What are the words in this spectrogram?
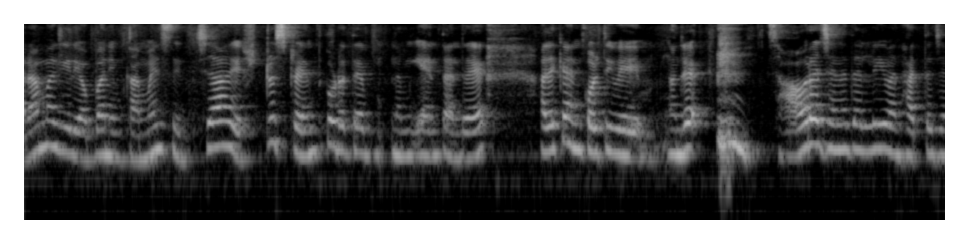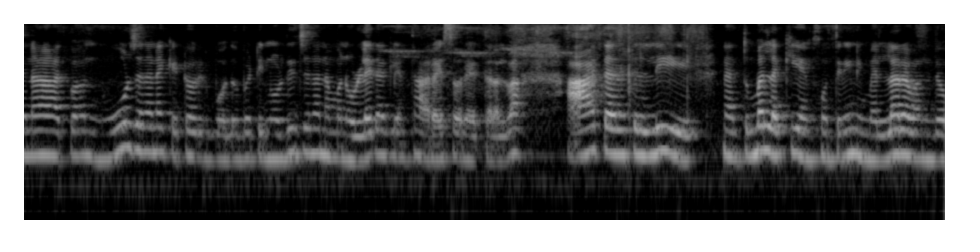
ಆರಾಮಾಗಿರಿ ಒಬ್ಬ ನಿಮ್ಮ ಕಮೆಂಟ್ಸ್ ನಿಜ ಎಷ್ಟು ಸ್ಟ್ರೆಂತ್ ಕೊಡುತ್ತೆ ನಮಗೆ ಅಂತಂದರೆ ಅದಕ್ಕೆ ಅಂದ್ಕೊಳ್ತೀವಿ ಅಂದರೆ ಸಾವಿರ ಜನದಲ್ಲಿ ಒಂದು ಹತ್ತು ಜನ ಅಥವಾ ನೂರು ಜನನೇ ಕೆಟ್ಟವ್ರು ಇರ್ಬೋದು. ಬಟ್ ಇನ್ನು ನೋಡಿದ ಜನ ನಮ್ಮನ್ನು ಒಳ್ಳೇದಾಗಲಿ ಅಂತ ಹಾರೈಸೋರು ಇರ್ತಾರಲ್ವ? ಆ ಥರದಲ್ಲಿ ನಾನು ತುಂಬ ಲಕ್ಕಿ ಅಂದ್ಕೊತೀನಿ ನಿಮ್ಮೆಲ್ಲರ ಒಂದು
